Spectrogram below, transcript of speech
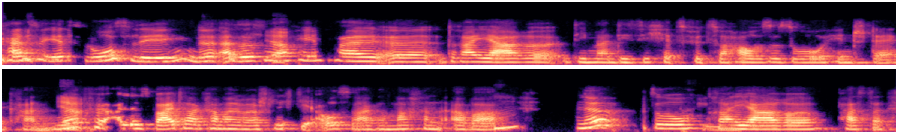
kannst du jetzt loslegen. Ne? Also es sind ja. auf jeden Fall äh, drei Jahre, die man die sich jetzt für zu Hause so hinstellen kann. Ne? Ja. Für alles weiter kann man immer schlecht die Aussage machen, aber mhm. ne, so genau. drei Jahre passt das.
